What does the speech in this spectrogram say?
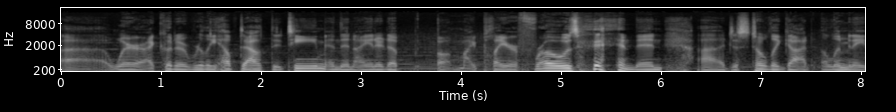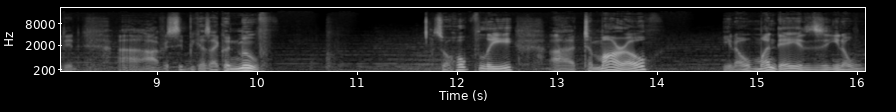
uh, where I could have really helped out the team, and then I ended up uh, my player froze and then uh, just totally got eliminated, uh, obviously because I couldn't move. So hopefully uh, tomorrow, you know, Monday is you know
